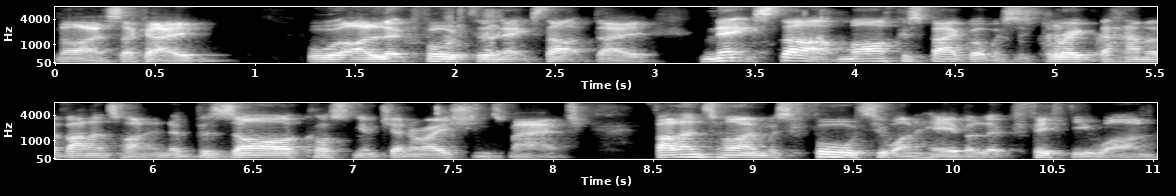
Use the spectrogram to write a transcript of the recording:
nice. Okay. Well, I look forward to the next update. Next up, Marcus Bagwell versus Greg the Hammer Valentine in a bizarre crossing of generations match. Valentine was 41 here, but looked 51,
